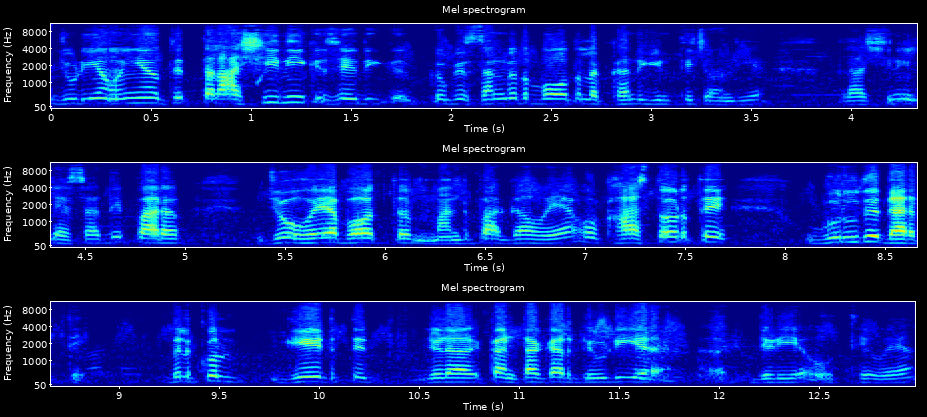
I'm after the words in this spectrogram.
ਜੁੜੀਆਂ ਹੋਈਆਂ ਉੱਥੇ ਤਲਾਸ਼ੀ ਨਹੀਂ ਕਿਸੇ ਦੀ ਕਿਉਂਕਿ ਸੰਗਤ ਬਹੁਤ ਲੱਖਾਂ ਦੀ ਗਿਣਤੀ ਚ ਆਉਂਦੀ ਹੈ। ਲਾਸ਼ ਨਹੀਂ ਲੈ ਸਕਦੇ, ਪਰ ਜੋ ਹੋਇਆ ਬਹੁਤ ਮੰਦਭਾਗਾ ਹੋਇਆ। ਉਹ ਖਾਸ ਤੌਰ ਤੇ ਗੁਰੂ ਦੇ ਦਰ ਤੇ, ਬਿਲਕੁਲ ਗੇਟ ਤੇ ਜਿਹੜਾ ਘੰਟਾ ਘਰ ਡਿਊਟੀ ਹੈ, ਜਿਹੜੀ ਹੈ, ਉੱਥੇ ਹੋਇਆ।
